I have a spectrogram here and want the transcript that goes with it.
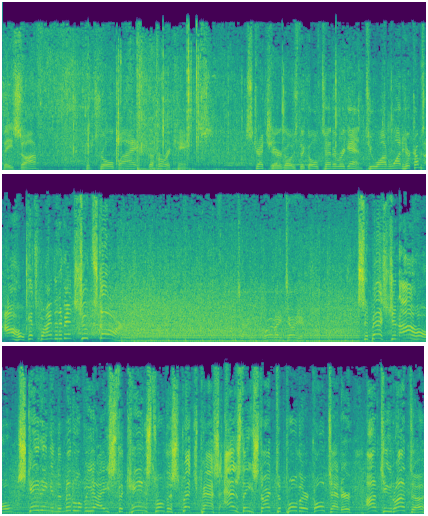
Face off, controlled by the Hurricanes. Stretch There here. goes the goaltender again. Two on one. Here comes Aho. Gets behind the defense. Shoots. Score. I tell you. What did I tell you? Sebastian Aho skating in the middle of the ice. The Canes throw the stretch pass as they start to pull their goaltender, Antti Raanta,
